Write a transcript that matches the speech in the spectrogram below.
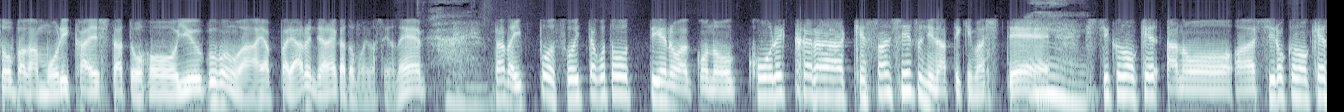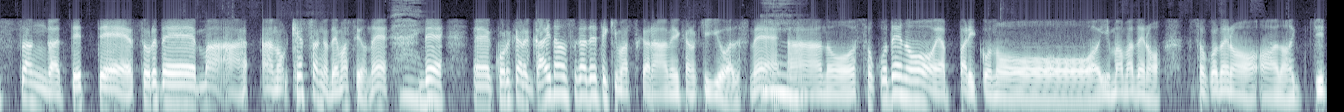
相場が盛り返したという部分はやっぱりあるんじゃないかと思いますよね。はい、ただ一方、そういったことっていうのは、この、これから決算シーズンになってきまして、四畜のけ、あの、四六の決算が出て、それで、まあ、あの、決算が出ますよね。はい、で、えー、これからガイダンスが出てきますから、アメリカの企業はですね、あの、そこでの、やっぱりこの、今までの、そこでの、あの、実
